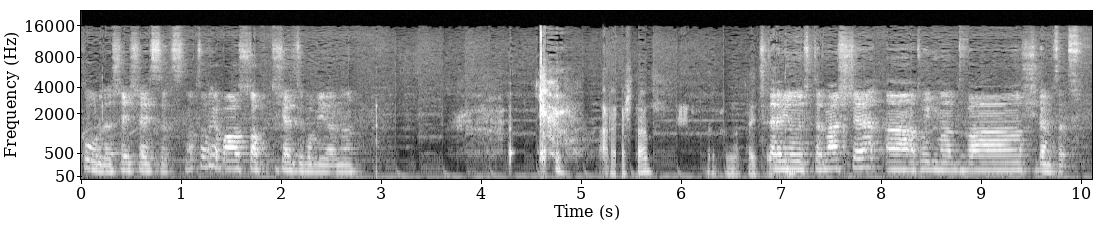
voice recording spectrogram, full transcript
kurde, 6600. No to chyba o 100 tysięcy pobiłem, no. A reszta? Na tej 4 miliony 14, a Twin ma 2700.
